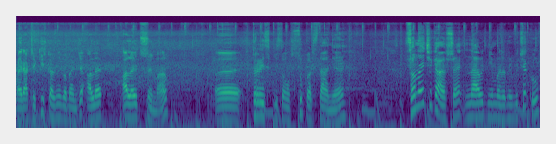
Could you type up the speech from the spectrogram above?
Raczej kiszka z niego będzie, ale, ale trzyma. E, tryski są w super stanie. Co najciekawsze, nawet nie ma żadnych wycieków.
